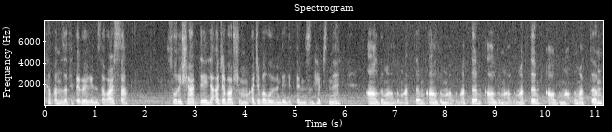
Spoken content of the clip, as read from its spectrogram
kafanıza, tepe bölgenizde varsa soru işaretleriyle acaba şu mu, acaba bu mu dediklerinizin hepsini aldım aldım attım, aldım aldım attım, aldım aldım attım, aldım aldım attım.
